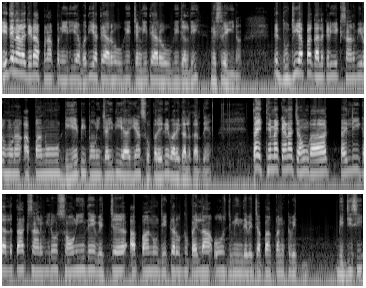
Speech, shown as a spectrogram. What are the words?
ਇਹਦੇ ਨਾਲ ਜਿਹੜਾ ਆਪਣਾ ਪਨੀਰੀ ਆ, ਵਧੀਆ ਤਿਆਰ ਹੋਊਗੀ, ਚੰਗੀ ਤਿਆਰ ਹੋਊਗੀ, ਜਲਦੀ ਨਿਸਰੇਗੀ ਨਾ। ਤੇ ਦੂਜੀ ਆਪਾਂ ਗੱਲ ਕਰੀਏ ਕਿਸਾਨ ਵੀਰੋ, ਹੁਣ ਆਪਾਂ ਨੂੰ ਡੀਏਪੀ ਪਾਉਣੀ ਚਾਹੀਦੀ ਆ ਜਾਂ ਸੁਪਰ ਇਹਦੇ ਬਾਰੇ ਗੱਲ ਕਰਦੇ ਆ। ਤਾਂ ਇੱਥੇ ਮੈਂ ਕਹਿਣਾ ਚਾਹੂੰਗਾ, ਪਹਿਲੀ ਗੱਲ ਤਾਂ ਕਿਸਾਨ ਵੀਰੋ, ਸੌਣੀ ਦੇ ਵਿੱਚ ਆਪਾਂ ਨੂੰ ਜੇਕਰ ਉਦੋਂ ਪਹਿਲਾਂ ਉਸ ਜ਼ਮੀਨ ਦੇ ਵਿੱਚ ਆਪਾਂ ਕਣਕ ਵਿੱਚ ਬੀਜੀ ਸੀ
